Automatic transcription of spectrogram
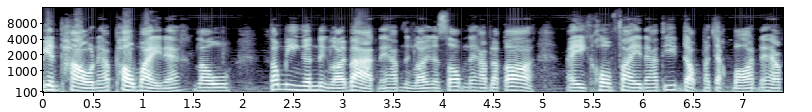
ปลี่ยนเผ่านะครับเผ่าใหม่นะเราต้องมีเงิน 100 บาทนะครับ100 เงินส้มนะครับ แล้วก็ไอโคมไฟนะครับที่ดรอปมาจากบอสนะครับ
